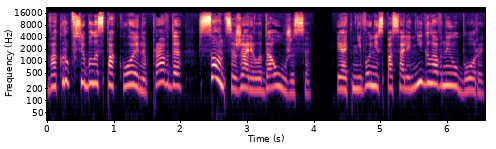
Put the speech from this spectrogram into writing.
Вокруг все было спокойно, правда, солнце жарило до ужаса, и от него не спасали ни головные уборы,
